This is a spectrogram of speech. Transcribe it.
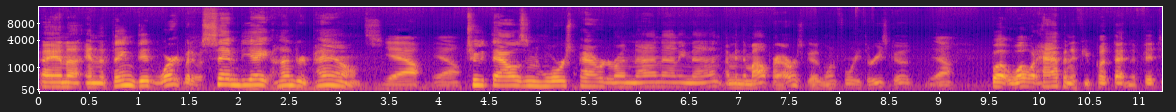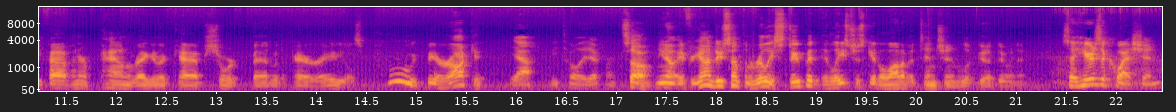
And uh, and the thing did work, but it was 7,800 pounds. Yeah, yeah, 2,000 horsepower to run 999. I mean, the mile per hour is good. 143 is good. yeah. But what would happen if you put that in a 5,500 pound regular cab short bed with a pair of radials? Whew, it'd be a rocket. Yeah, be totally different. So, you know, if you're going to do something really stupid, at least just get a lot of attention and look good doing it. So here's a question.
